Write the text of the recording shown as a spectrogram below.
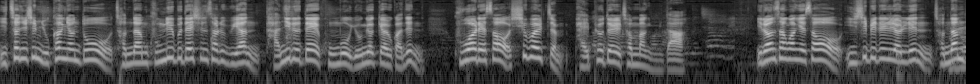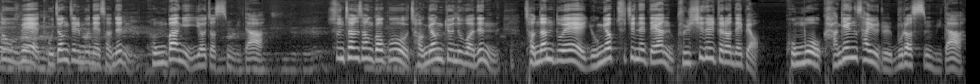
2026학년도 전남 국립의대 신설을 위한 단일의대 공모 용역 결과는 9월에서 10월쯤 발표될 전망입니다. 이런 상황에서 21일 열린 전남도의회 도정질문에서는 공방이 이어졌습니다. 순천선거구 정영균 의원은 전남도의 용역 추진에 대한 불신을 드러내며 공모 강행 사유를 물었습니다.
